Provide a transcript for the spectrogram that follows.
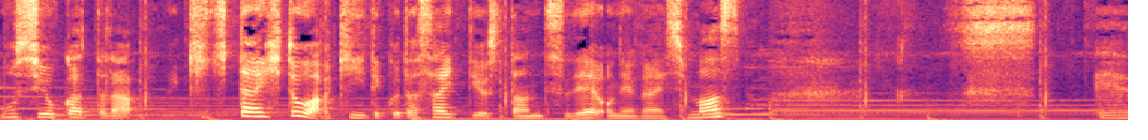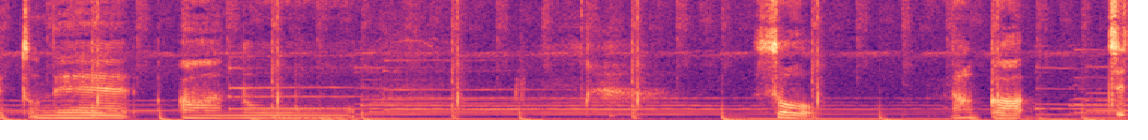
もしよかったら聞きたい人は聞いてくださいっていうスタンスでお願いします。えっ、ー、とねあのそうなんかちっ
